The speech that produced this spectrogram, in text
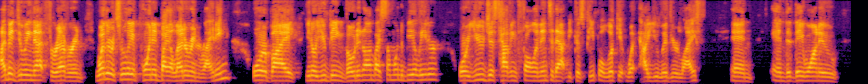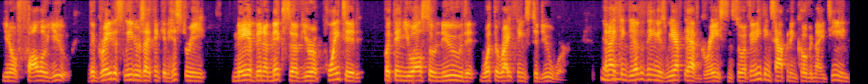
I've been doing that forever. And whether it's really appointed by a letter in writing or by, you know, you being voted on by someone to be a leader or you just having fallen into that because people look at what, how you live your life and, and that they want to, you know, follow you. The greatest leaders, I think, in history may have been a mix of you're appointed, but then you also knew that what the right things to do were. And I mm-hmm. think the other thing is we have to have grace. And so if anything's happening COVID 19,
